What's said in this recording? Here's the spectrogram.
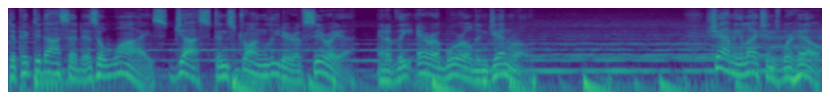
depicted Assad as a wise, just, and strong leader of Syria and of the Arab world in general. Sham elections were held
